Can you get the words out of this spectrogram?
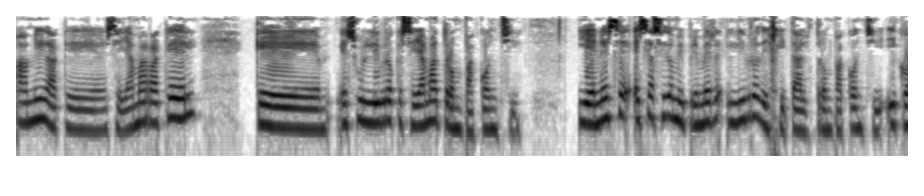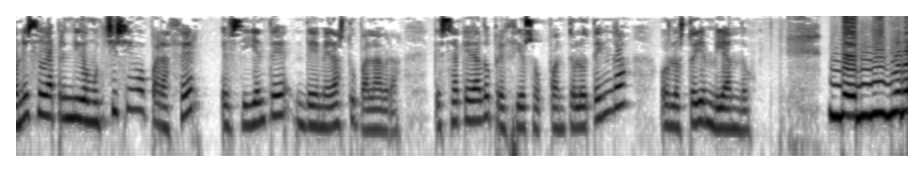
amiga que se llama Raquel, que es un libro que se llama Trompaconchi. Y en ese, ese ha sido mi primer libro digital, Trompaconchi. Y con ese he aprendido muchísimo para hacer el siguiente de Me das tu palabra, que se ha quedado precioso. Cuanto lo tenga, os lo estoy enviando. Del libro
